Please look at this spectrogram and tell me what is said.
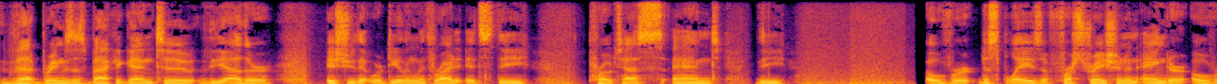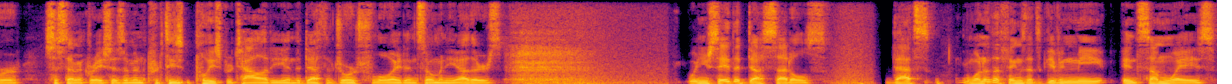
That brings us back again to the other issue that we're dealing with, right? It's the protests and the overt displays of frustration and anger over systemic racism and police brutality and the death of George Floyd and so many others. When you say the dust settles, that's one of the things that's giving me, in some ways,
